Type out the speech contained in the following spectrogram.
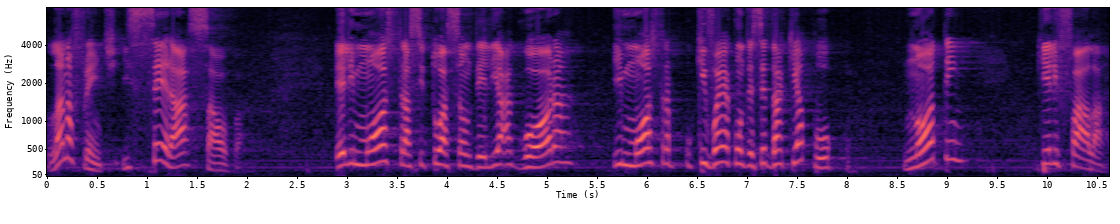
Lá na frente, e será salva ele mostra a situação dele agora e mostra o que vai acontecer daqui a pouco. Notem que ele fala:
